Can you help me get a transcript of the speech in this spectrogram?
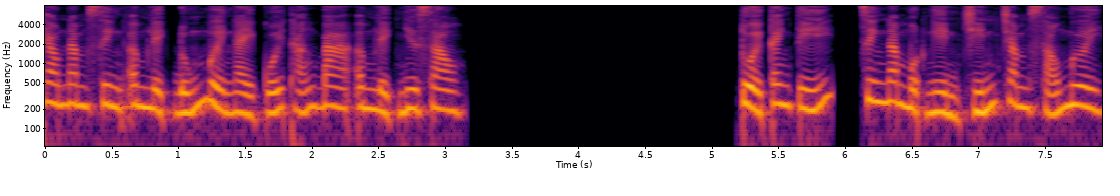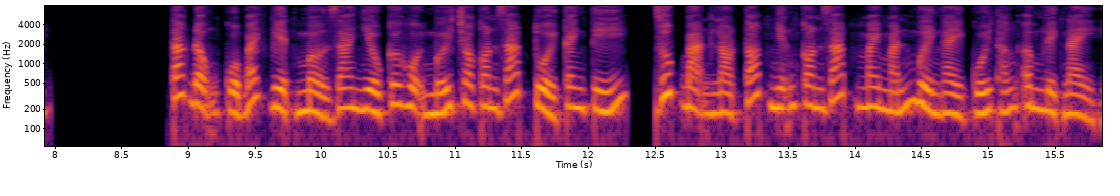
theo năm sinh âm lịch đúng 10 ngày cuối tháng 3 âm lịch như sau. Tuổi Canh Tý, sinh năm 1960. Tác động của Bách Việt mở ra nhiều cơ hội mới cho con giáp tuổi Canh Tý, giúp bạn lọt top những con giáp may mắn 10 ngày cuối tháng âm lịch này.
